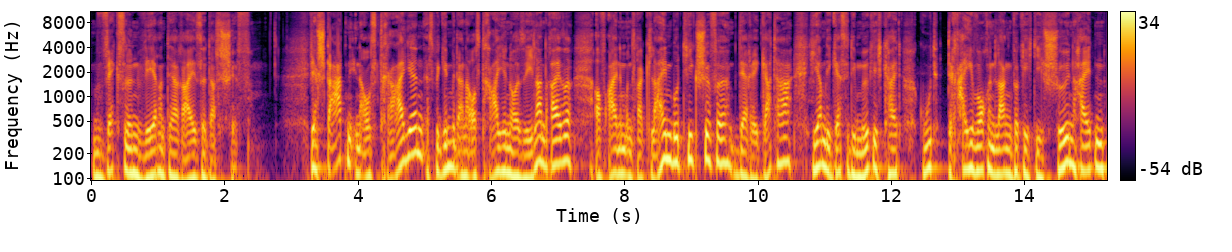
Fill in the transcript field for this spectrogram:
wechseln während der Reise das Schiff. Wir starten in Australien. Es beginnt mit einer Australien-Neuseeland-Reise auf einem unserer kleinen Boutique-Schiffe, der Regatta. Hier haben die Gäste die Möglichkeit, gut drei Wochen lang wirklich die Schönheiten,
